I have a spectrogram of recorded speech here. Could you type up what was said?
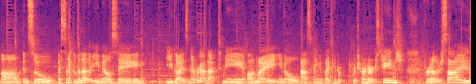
Um, and so I sent them another email saying you guys never got back to me on my you know asking if I could return or exchange for another size.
